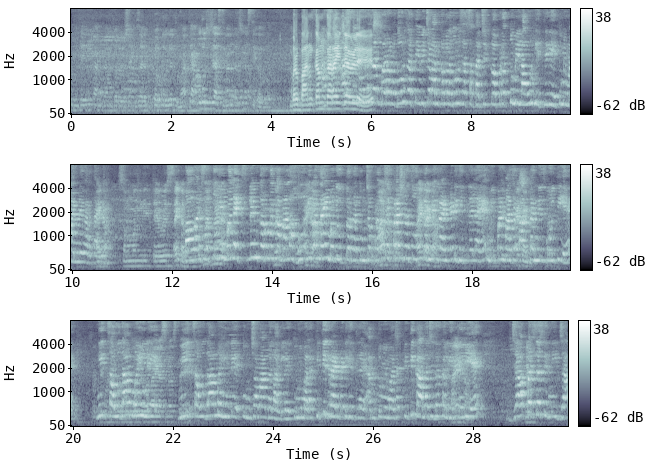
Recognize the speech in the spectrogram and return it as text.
कपडे कपडे बरं बांधकाम करायच्या वेळेस 2000 बरोबर दोन हजार तेवीसच्या सतराची कप्रत तुम्ही लावून घेतलेली आहे तुम्ही मान्य करताय ऐका संबंधित त्यावेळेस ऐका पवार सर तुम्ही मला एक्सप्लेन करू नका मला हो किंवा. नाही मध्ये उत्तर द्या तुमच्या प्रत्येक. प्रश्नाचं उत्तर मी. ग्रँटेड घेतलेलं आहे मी पण माझ्या. कागदांनीच बोलतीये मी चौदा महिने. मी चौदा महिने तुमच्या मागे लागले तुम्ही मला किती ग्रँटेड घेतलंय आणि तुम्ही माझ्या किती कामाची दखल घेतलेली आहे ज्या पद्धतीने ज्या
